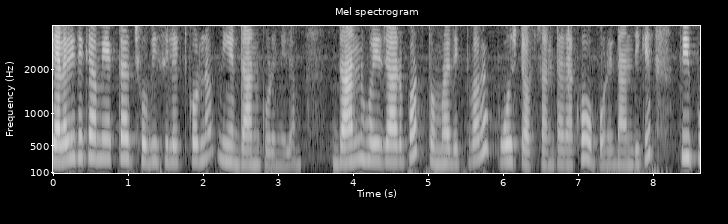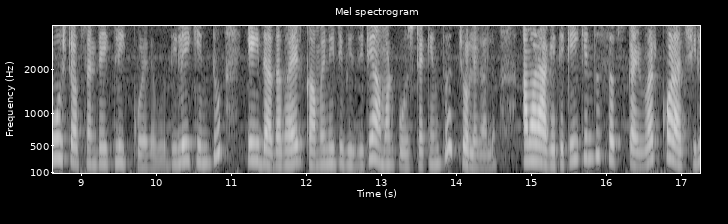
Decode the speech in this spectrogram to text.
গ্যালারি থেকে আমি একটা ছবি সিলেক্ট করলাম, নিয়ে ডান করে নিলাম। ডান হয়ে যাওয়ার পর তোমরা দেখতে পাবে পোস্ট অপশানটা দেখো, ওপরে ডান দিকে। তো এই পোস্ট অপশানটায় ক্লিক করে দেবো। দিলেই কিন্তু এই দাদা ভাইয়ের কমিউনিটি ভিজিটে আমার পোস্টটা কিন্তু চলে গেল। আমার আগে থেকেই কিন্তু সাবস্ক্রাইবার করা ছিল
